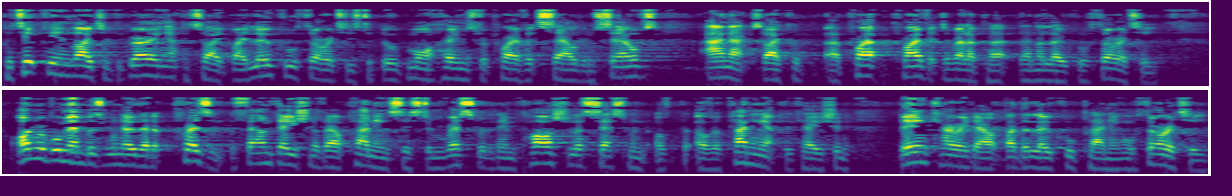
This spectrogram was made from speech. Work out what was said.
particularly in light of the growing appetite by local authorities to build more homes for private sale themselves and act like a, a pri private developer than a local authority. Honourable members will know that at present the foundation of our planning system rests with an impartial assessment of, of a planning application being carried out by the local planning authority.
